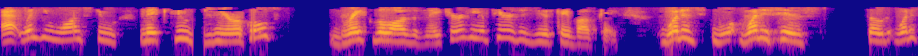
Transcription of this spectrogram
at when He wants to make huge miracles, break the laws of nature. He appears as Yud Kei. What is what is His so what is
